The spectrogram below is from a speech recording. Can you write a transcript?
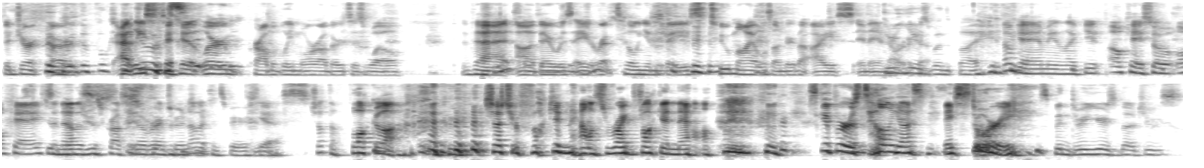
the Ger- or the at least to Hitler, probably more others as well, that uh, there was a reptilian base two miles under the ice in Three Antarctica. years went by. okay, I mean, like, you, okay, so, okay, so now this is crossing over into another conspiracy. Yes. Shut the fuck up. Shut your fucking mouth right fucking now. Skipper is telling us a story. it's been three years without juice.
